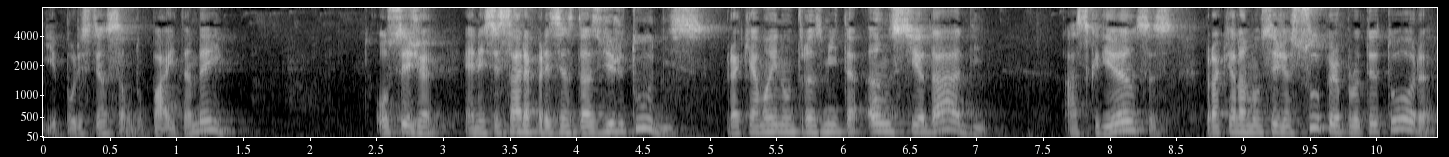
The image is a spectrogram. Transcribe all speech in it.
e, por extensão, do pai também. Ou seja, é necessária a presença das virtudes para que a mãe não transmita ansiedade às crianças, para que ela não seja superprotetora,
